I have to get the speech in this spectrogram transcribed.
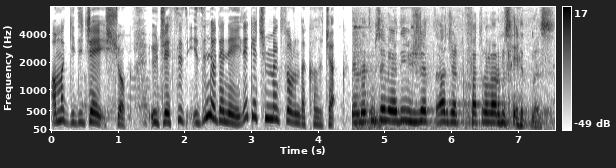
ama gideceği iş yok. Ücretsiz izin ödeneğiyle geçinmek zorunda kalacak. Devletimize verdiği ücret ancak faturalarımıza yetmez.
